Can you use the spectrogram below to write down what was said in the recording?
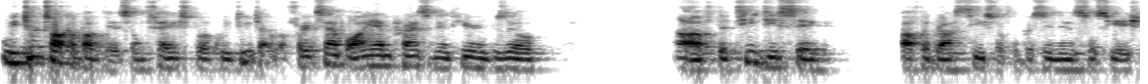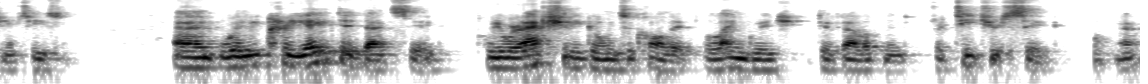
we do talk about this on Facebook. We do talk about, for example, I am president here in Brazil of the TGSIG of the BRAZ-TESOL, of the Brazilian Association of TESOL. And when we created that SIG, we were actually going to call it Language Development for Teachers SIG. Yeah?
